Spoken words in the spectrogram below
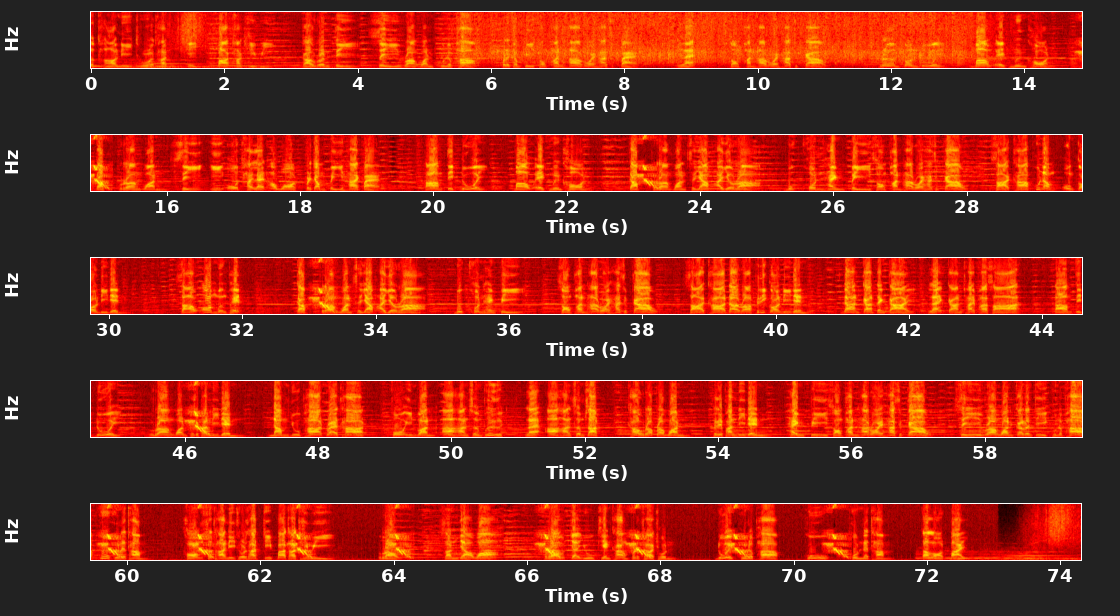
สถานีโทรทัศน์จิปาทาทีวี การันตี 4 รางวัลคุณภาพ ประจำปี 2558 และ 2559 เริ่มต้นด้วยบ่าวเอกเมืองคอน กับรางวัล CEO Thailand Award ประจำปี 58 ตามติดด้วยบ่าวเอกเมืองคอน กับรางวัลสยามอายรา บุคคลแห่งปี 2559 สาขาผู้นำองค์กรดีเด่น สาวอ้อมเมืองเพชร กับรางวัลสยามอายรา บุคคลแห่งปี 2559 สาขาดาราพิธีกรดีเด่น ด้านการแต่งกายและการใช้ภาษา ตามติดด้วย รางวัลผลิตภัณฑ์ดีเด่นนำยูพาแร่ธาตุโฟอินวันอาหารเสริมพืช และอาหารเสริมสัตว์ เข้ารับรางวัลผลิตภัณฑ์ดีเด่น แห่งปี 2559 4 รางวัลการันตีคุณภาพผู้คุณธรรม ของสถานีโทรทัศน์จีปาทาทีวี เราสัญญาว่า เราจะอยู่เคียงข้างประชาชน ด้วยคุณภาพ คู่คุณธรรม ตลอดไป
